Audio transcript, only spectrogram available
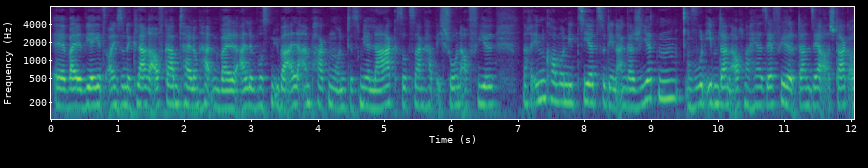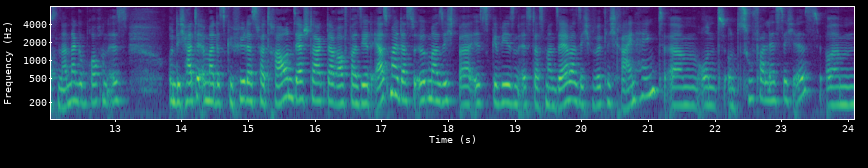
äh, weil wir jetzt auch nicht so eine klare Aufgabenteilung hatten, weil alle mussten überall anpacken und es mir lag, sozusagen, habe ich schon auch viel nach innen kommuniziert zu den Engagierten, wo eben dann auch nachher sehr viel dann sehr stark auseinandergebrochen ist. Und ich hatte immer das Gefühl, dass Vertrauen sehr stark darauf basiert, erstmal, dass irgendwann sichtbar ist, gewesen ist, dass man selber sich wirklich reinhängt ähm, und, und zuverlässig ist ähm,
